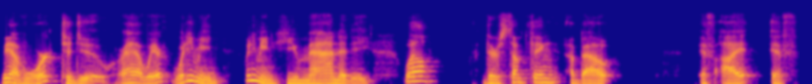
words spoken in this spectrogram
we have work to do, right? Where, what do you mean? What do you mean humanity? Well, there's something about if I if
